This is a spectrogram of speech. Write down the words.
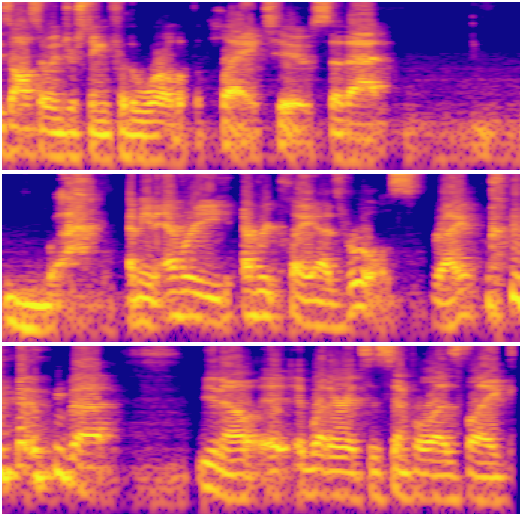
is also interesting for the world of the play, too. So that I mean, every every play has rules, right? that you know, it, whether it's as simple as like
